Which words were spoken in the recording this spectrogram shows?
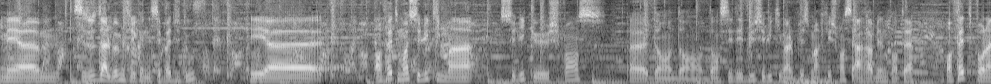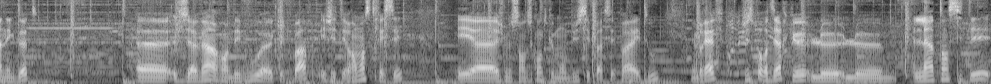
mais ces autres albums, je les connaissais pas du tout. Et en fait, moi, celui qui m'a, celui que je pense euh, dans, ses débuts, celui qui m'a le plus marqué, je pense, c'est Arabian Panther. En fait, pour l'anecdote, euh, j'avais un rendez-vous euh, quelque part et j'étais vraiment stressé. Et je me suis rendu compte que mon bus ne passait pas et tout. Mais bref, juste pour dire que l'intensité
